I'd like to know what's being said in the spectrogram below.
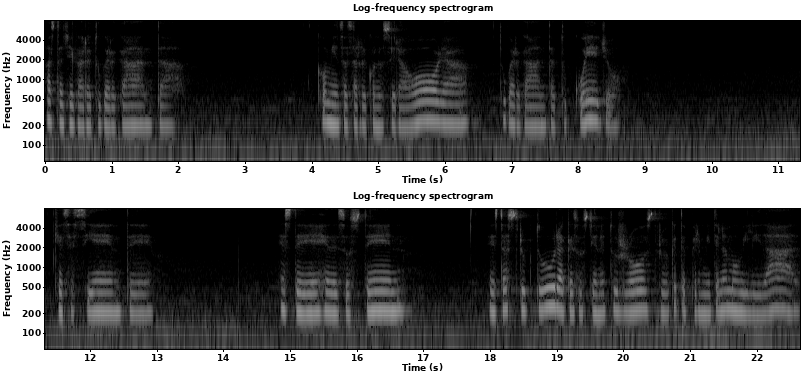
hasta llegar a tu garganta. Comienzas a reconocer ahora tu garganta, tu cuello, que se siente este eje de sostén, esta estructura que sostiene tu rostro, que te permite la movilidad.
